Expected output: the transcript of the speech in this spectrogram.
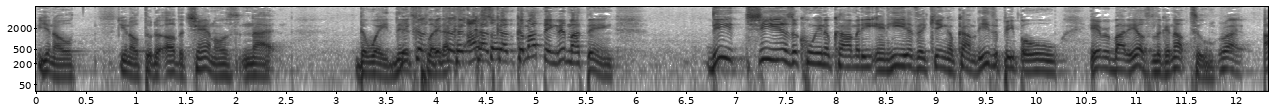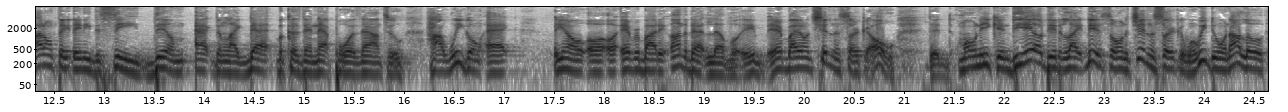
you know, you know, through the other channels, not the way this Because- played. because Cause, also- 'cause- 'cause my thing, this my thing. The, she is a queen of comedy and he is a king of comedy. These are people who everybody else looking up to. Right. I don't think they need to see them acting like that because then that pours down to how we gonna act. You know, or, or everybody under that level, everybody on the chitlin circuit. Oh, the, Mo'Nique and DL did it like this so on the chitlin circuit. When we doing our little,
